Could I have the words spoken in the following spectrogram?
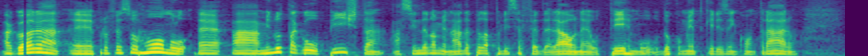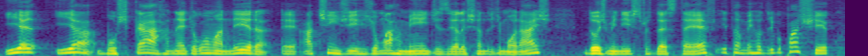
Agora, é, professor Rômulo, é, a minuta golpista, assim denominada pela Polícia Federal, né, o termo, o documento que eles encontraram, ia, ia buscar, né, de alguma maneira, é, atingir Gilmar Mendes e Alexandre de Moraes, dois ministros do STF, e também Rodrigo Pacheco,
